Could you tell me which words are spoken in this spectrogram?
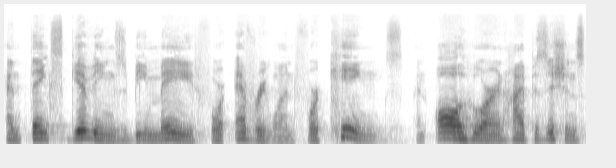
and thanksgivings be made for everyone, for kings and all who are in high positions.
